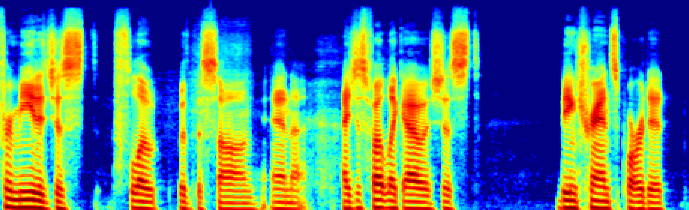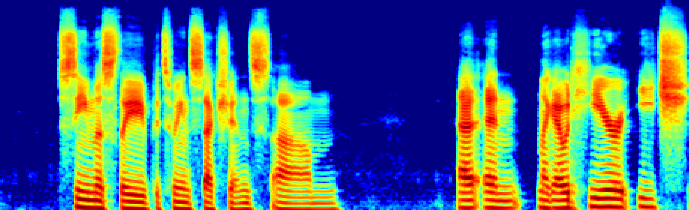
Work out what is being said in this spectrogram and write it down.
for me to just float with the song. And uh, i just felt like i was just being transported seamlessly between sections um a- and like i would hear each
